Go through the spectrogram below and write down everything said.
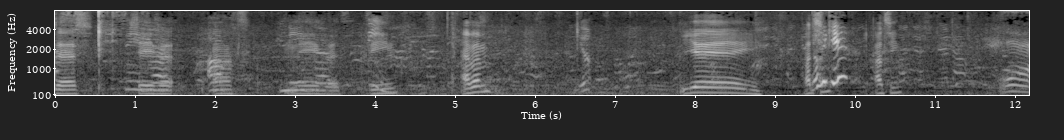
zes, zeven, acht, negen, tien. Hebben we hem? Ja. Laat Nog zien. een keer? Laat zien. Ja.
